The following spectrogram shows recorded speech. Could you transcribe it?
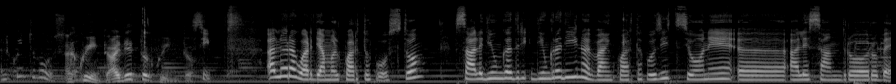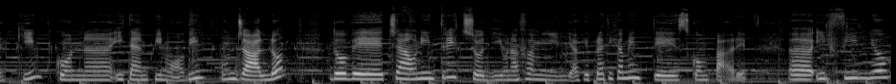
Al quinto posto? Al quinto, hai detto il quinto. Sì. Allora guardiamo il quarto posto. Sale di un, gadri- di un gradino e va in quarta posizione eh, Alessandro Robecchi con eh, I tempi nuovi, un giallo dove c'è un intreccio di una famiglia che praticamente scompare. Eh, il figlio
